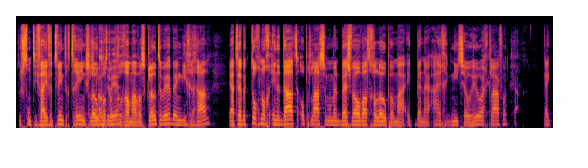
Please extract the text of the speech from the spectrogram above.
Toen stond die 25 trainingslopen op het programma. Was kloten weer, ben ik niet gegaan. Ja. toen heb ik toch nog inderdaad op het laatste moment best wel wat gelopen. Maar ik ben er eigenlijk niet zo heel erg klaar voor. Ja. Kijk,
